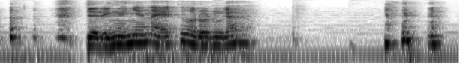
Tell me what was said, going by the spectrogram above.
Jaringannya naik turun kah?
